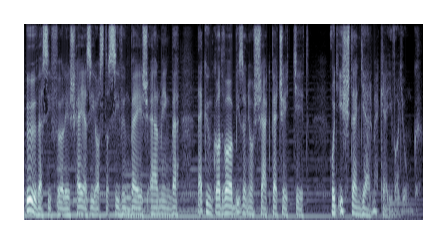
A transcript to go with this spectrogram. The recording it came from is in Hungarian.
Ő veszi föl és helyezi azt a szívünkbe és elménkbe, nekünk adva a bizonyosság pecsétjét, hogy Isten gyermekei vagyunk.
